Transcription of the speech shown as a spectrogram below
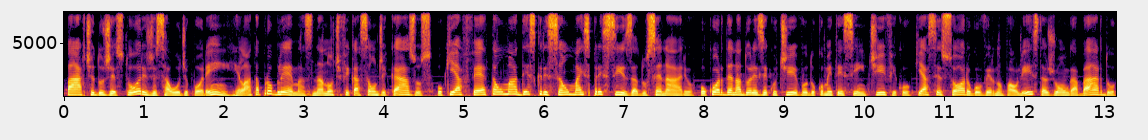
Parte dos gestores de saúde, porém, relata problemas na notificação de casos, o que afeta uma descrição mais precisa do cenário. O coordenador executivo do Comitê Científico, que assessora o governo paulista, João Gabardo,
